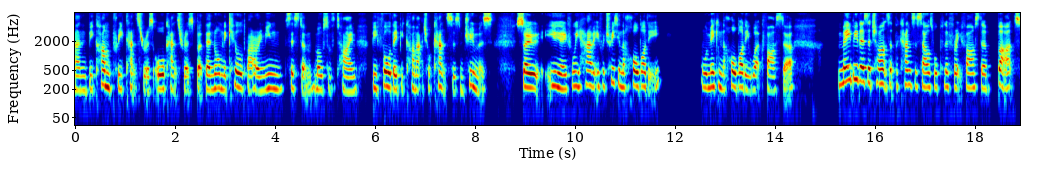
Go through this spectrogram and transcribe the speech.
and become precancerous or cancerous, but they're normally killed by our immune system most of the time before they become actual cancers and tumors. So, you know, if we have, if we're treating the whole body, we're making the whole body work faster. Maybe there's a chance that the cancer cells will proliferate faster, but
